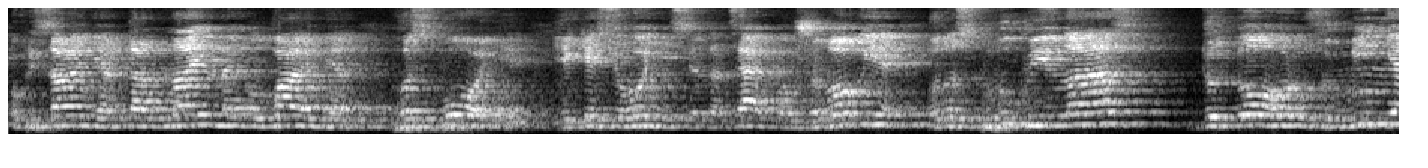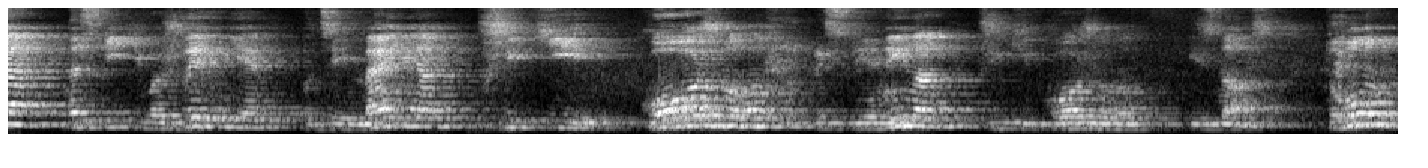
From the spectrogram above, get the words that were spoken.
обрізання та найменування Господнє, яке сьогодні Свята Церква вшановує, воно спонукує нас до того розуміння, наскільки важливим є оце імення в житті кожного християнина, в житті кожного із нас. Тому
